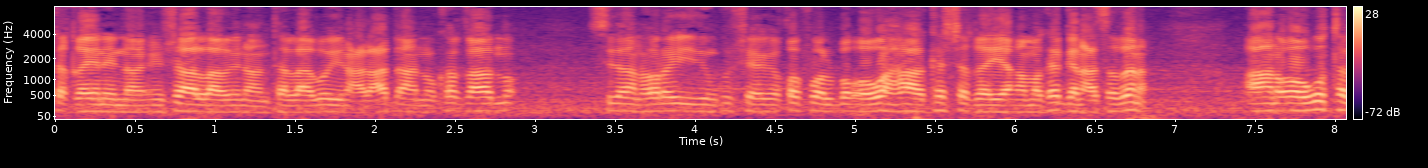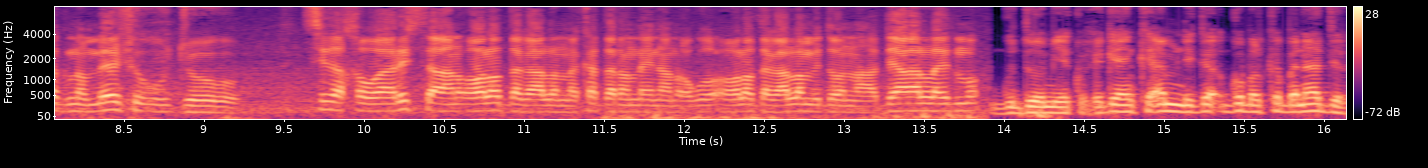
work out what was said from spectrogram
shaqaynaynaa insha allahu inaan tallaabooyin cadcad aannu ka qaadno sidaan horay idinku sheegay qof walba oo waxaa ka shaqeeya ama ka ganacsadana aan oogu tagno meesha uu joogo. Sida khawaarijta aan oola dagaalanno ka daranna inaan oola dagaalami doonno haddii alla idmo. Guddoomiye ku-xigeenka amniga gobolka banaadir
